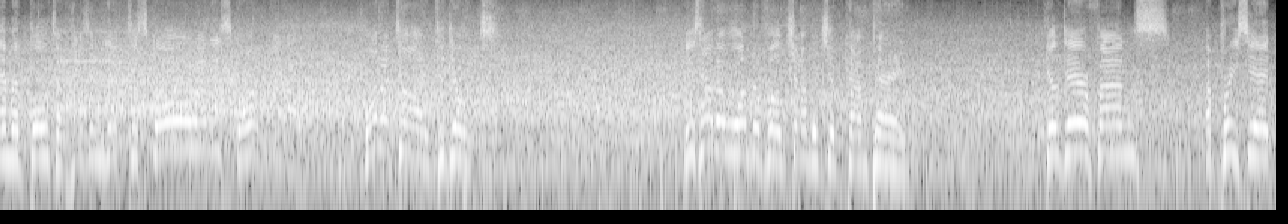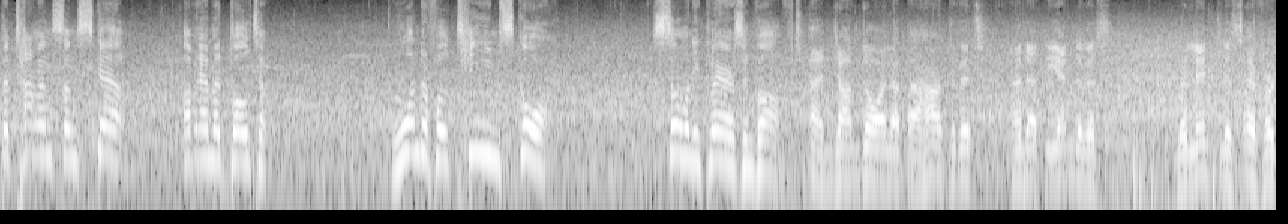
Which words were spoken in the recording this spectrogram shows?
Emmet Bolton. Hasn't yet to score, and he scored now. What a time to do it. He's had a wonderful championship campaign. Kildare fans appreciate the talents and skill of Emmet Bolton. Wonderful team score. So many players involved. And John Doyle at the heart of it and at the end of it. Relentless effort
